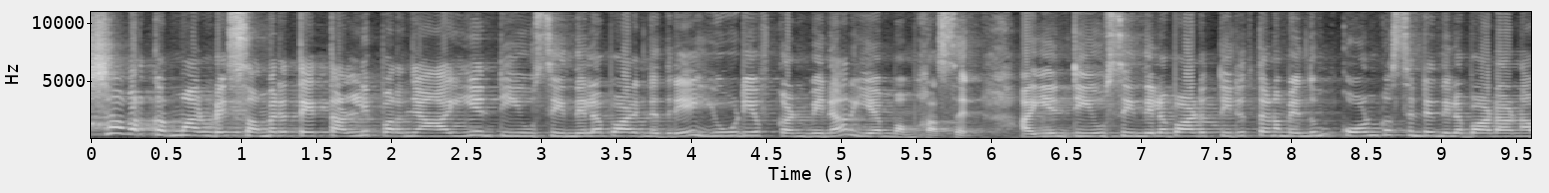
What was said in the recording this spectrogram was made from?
ആശാ വർക്കർമാരുടെ സമരത്തെ തള്ളിപ്പറഞ്ഞ I N T U C നിലപാടിനെതിരെ U D F convener M M Hasan. I N T U C നിലപാട് തിരുത്തണമെന്നും കോൺഗ്രസിന്റെ നിലപാടാണ്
